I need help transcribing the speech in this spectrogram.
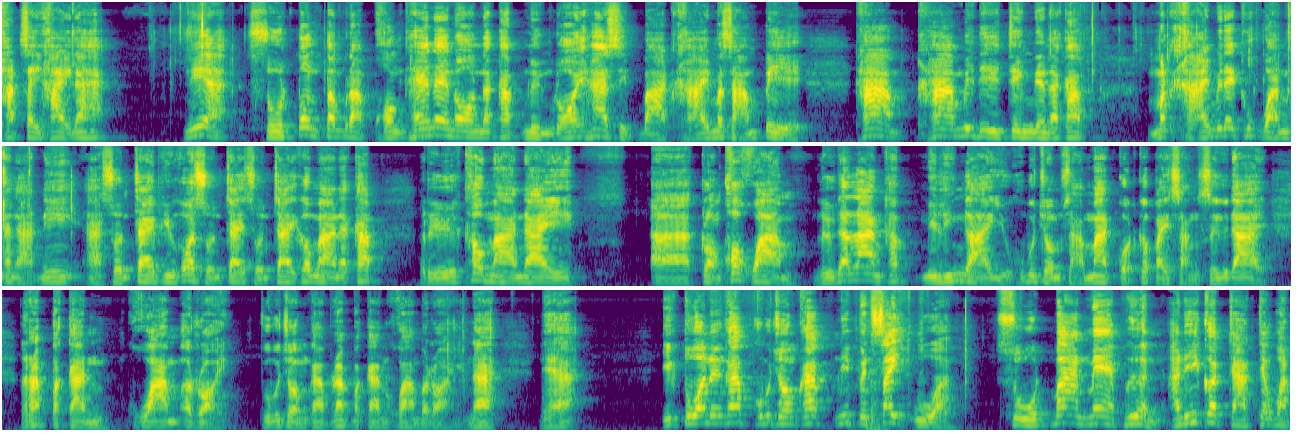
ผัดใส่ไข่นะฮะเนี่ยสูตรต้นตำรับของแท้แน่นอนนะครับ 150 บาทขายมา 3 ปี ถ้าถ้าไม่ดีจริงเนี่ยนะครับ มันขายไม่ได้ทุกวันขนาดนี้อะสนใจพิมพ์ก็สนใจสนใจเข้ามานะครับ หรือเข้ามาในกล่องข้อความหรือด้านล่างครับ มีลิงก์ไลน์อยู่คุณผู้ชมสามารถกดเข้าไปสั่งซื้อได้ รับประกันความอร่อยคุณผู้ชมครับรับประกันความอร่อยนะเนี่ยอีกตัวหนึ่งครับคุณผู้ชมครับ นี่เป็นไส้อั่ว สูตรบ้านแม่เพื่อน อันนี้ก็จากจังหวัด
